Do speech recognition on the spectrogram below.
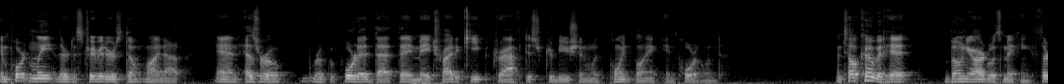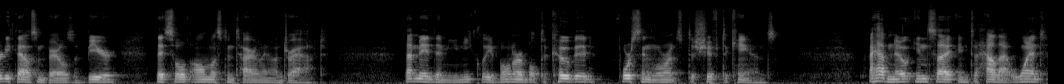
Importantly, their distributors don't line up, and Ezra reported that they may try to keep draft distribution with Point Blank in Portland. Until COVID hit, Boneyard was making 30,000 barrels of beer they sold almost entirely on draft. That made them uniquely vulnerable to COVID, forcing Lawrence to shift to cans. I have no insight into how that went,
